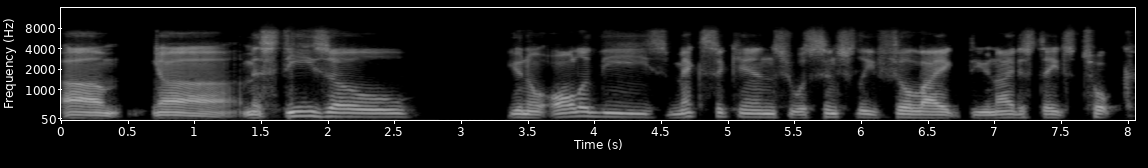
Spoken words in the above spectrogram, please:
um, uh, mestizo. You know, all of these Mexicans who essentially feel like the United States took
